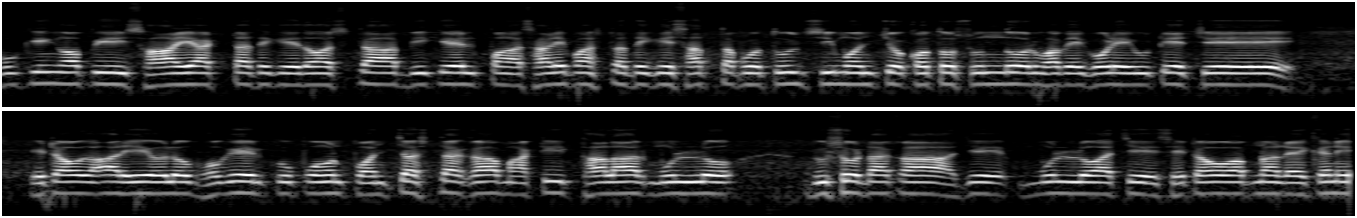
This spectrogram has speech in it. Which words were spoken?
বুকিং অফিস সাড়ে আটটা থেকে দশটা, বিকেল পা, সাড়ে পাঁচটা থেকে সাতটা পর তুলসী মঞ্চ কত সুন্দরভাবে গড়ে উঠেছে। এটাও, আর এ হলো ভোগের কুপন পঞ্চাশ টাকা, মাটির থালার মূল্য দুশো টাকা, যে মূল্য আছে সেটাও আপনার এখানে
